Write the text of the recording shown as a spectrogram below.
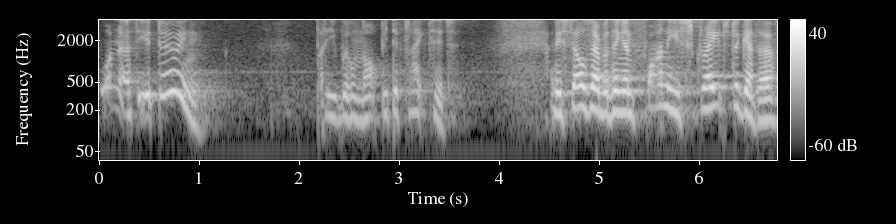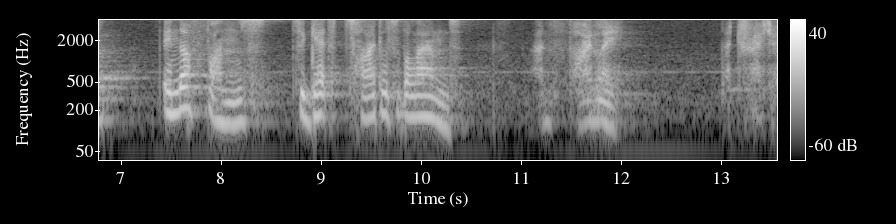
What on earth are you doing? But he will not be deflected. And he sells everything and finally he scrapes together enough funds to get title to the land. And finally, the treasure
